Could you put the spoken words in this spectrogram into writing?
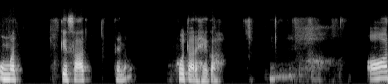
امت کے ساتھ، ہے نا، ہوتا رہے گا۔ اور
